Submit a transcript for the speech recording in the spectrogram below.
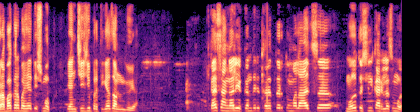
प्रभाकर भैया देशमुख यांची जी प्रतिक्रिया जाणून घेऊया. काय सांगाल? एकंदरीत खरं तर तुम्हाला आज अ, तहसील कार्यालयासमोर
